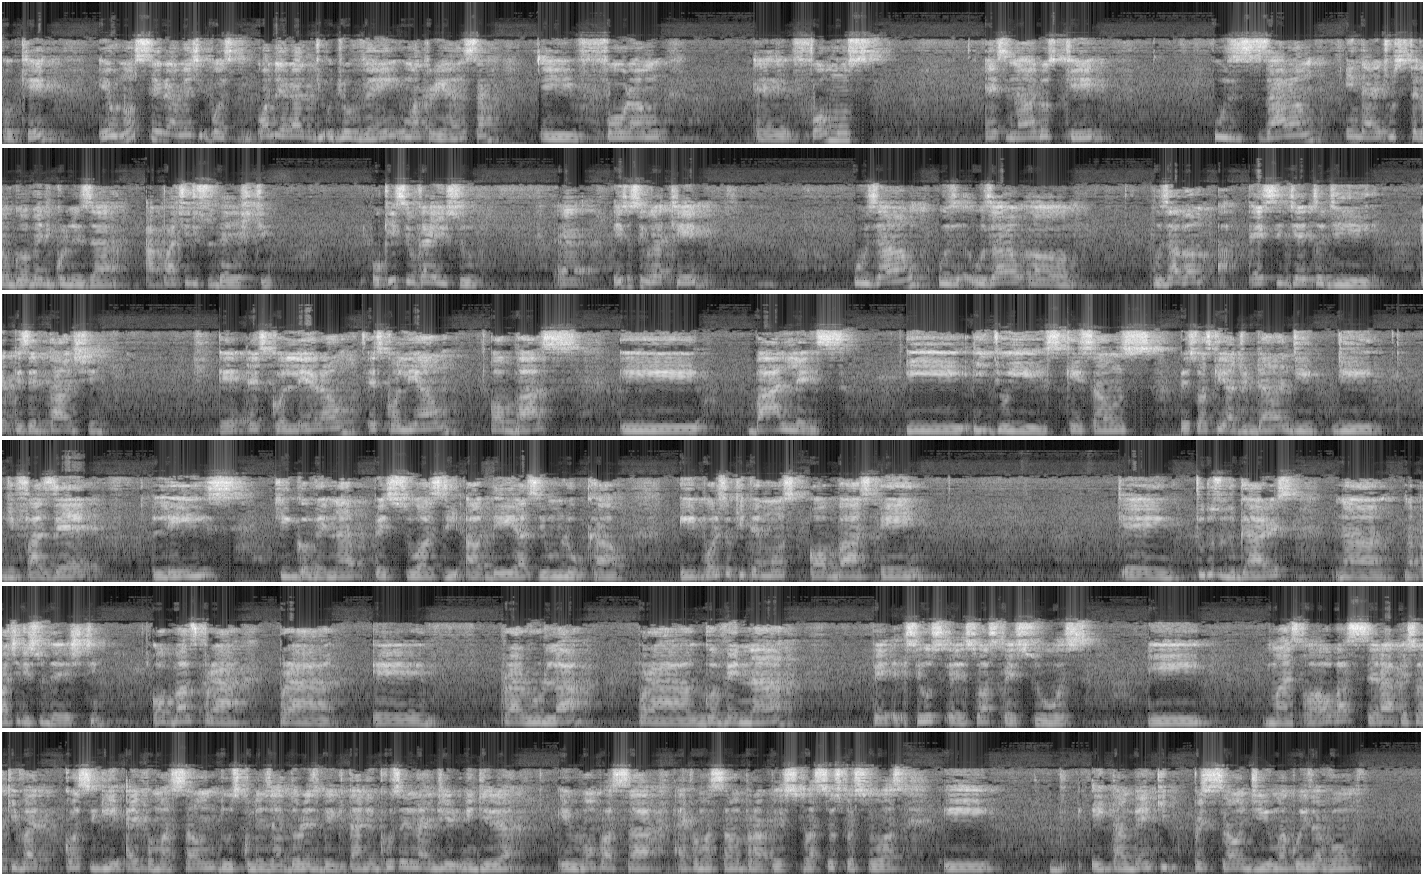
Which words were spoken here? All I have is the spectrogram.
ok? Eu não sei realmente, pois, quando era jovem, uma criança, e foram, é, fomos ensinados que usaram indirect system of government de colonizar a parte do sudeste. O que significa isso? É, isso significa que usaram, usaram, uh, usavam esse jeito de representante e escolheram, escolhiam obas e bales e, e que são as pessoas que ajudam de, de, de fazer leis que governam pessoas de aldeias de um local. E por isso que temos obras em, em todos os lugares na, na parte do sudeste. Obras para é, para rular, para governar seus, eh, suas pessoas e mas o Oba será a pessoa que vai conseguir a informação dos colonizadores britânicos em Nigéria e vão passar a informação para, para suas pessoas e, e também que precisam de uma coisa vão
